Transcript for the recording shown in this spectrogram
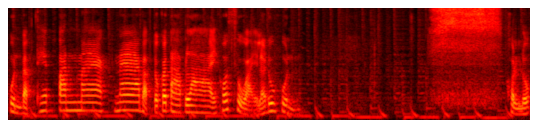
หุ่นแบบเทพปั้นมาก หน้าแบบตุ๊กตาปลายโคตรสวยแล้วดูหุ่นขนลุก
